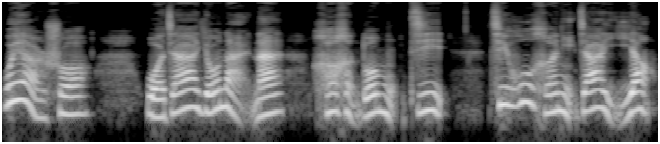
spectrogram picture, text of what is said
威尔说：“我家有奶奶和很多母鸡，几乎和你家一样。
